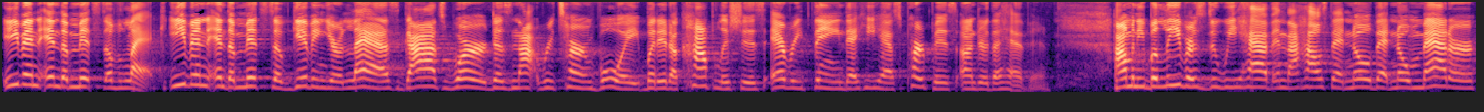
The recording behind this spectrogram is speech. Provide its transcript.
even in the midst of lack, even in the midst of giving your last, God's word does not return void, but it accomplishes everything that He has purpose under the heaven. How many believers do we have in the house that know that no matter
